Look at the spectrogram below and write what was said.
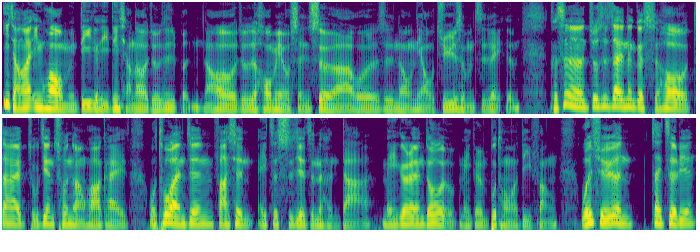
一讲到樱花，我们第一个一定想到的就是日本，然后就是后面有神社啊，或者是那种鸟居什么之类的。可是呢，就是在那个时候，在逐渐春暖花开，我突然间发现，哎，这世界真的很大，每个人都有每个人不同的地方。文学院在这边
